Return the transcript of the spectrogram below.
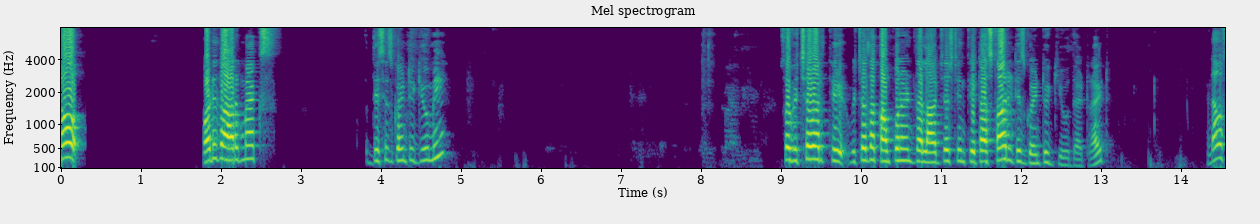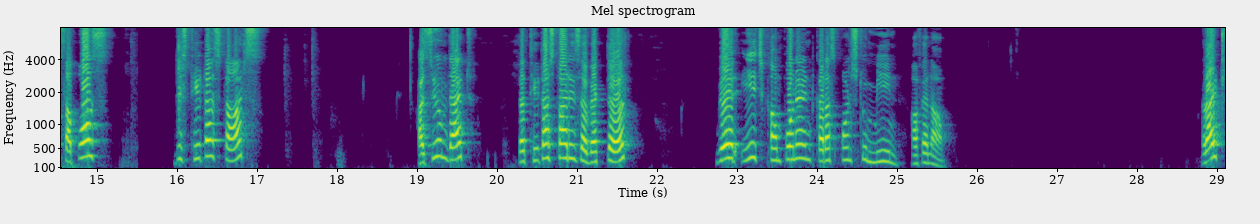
now what is the argmax this is going to give me so whichever which are the component the largest in theta star it is going to give that right now suppose this theta stars assume that the theta star is a vector where each component corresponds to mean of an arm. Right?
